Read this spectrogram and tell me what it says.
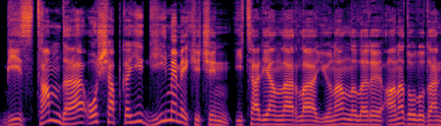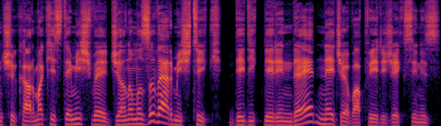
Biz tam da o şapkayı giymemek için İtalyanlarla Yunanlıları Anadolu'dan çıkarmak istemiş ve canımızı vermiştik dediklerinde ne cevap vereceksiniz?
